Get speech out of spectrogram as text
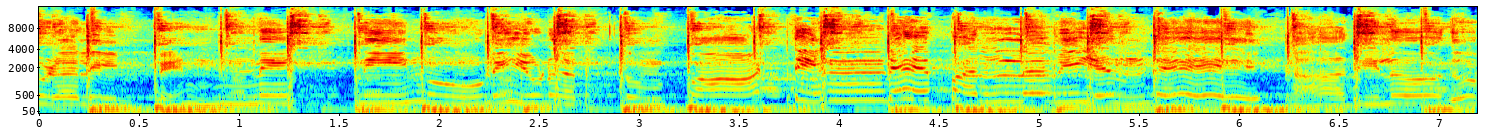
കുഴലിൽ പെണ്ണെ നീ മൂളിയുണർത്തും പാട്ടിന്റെ പല്ലവി എന്തേ? കാതിലോതും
